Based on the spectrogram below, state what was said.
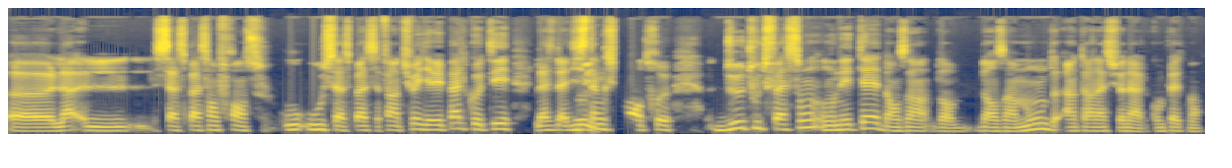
euh, là, ça se passe en France ou, ou ça se passe. Enfin, tu vois, il n'y avait pas le côté la, la distinction oui. entre. De toute façon, on était dans un dans, dans un monde international complètement.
